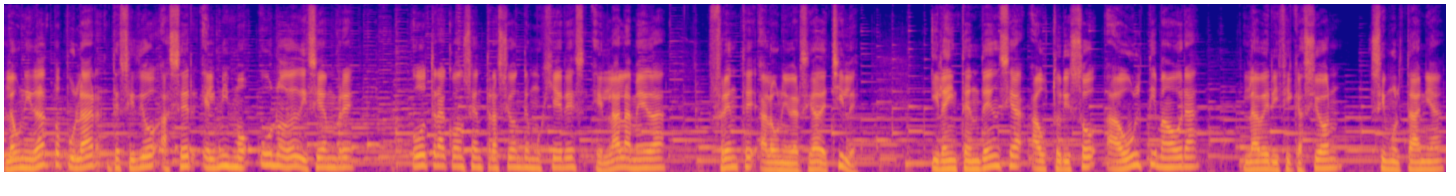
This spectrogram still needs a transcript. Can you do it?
la Unidad Popular decidió hacer el mismo 1 de diciembre otra concentración de mujeres en la Alameda frente a la Universidad de Chile y la Intendencia autorizó a última hora la verificación simultánea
